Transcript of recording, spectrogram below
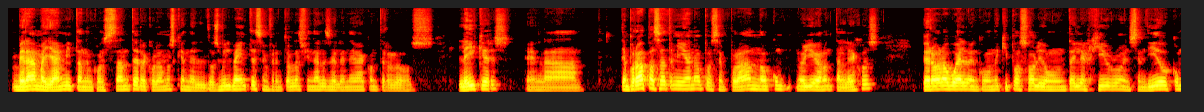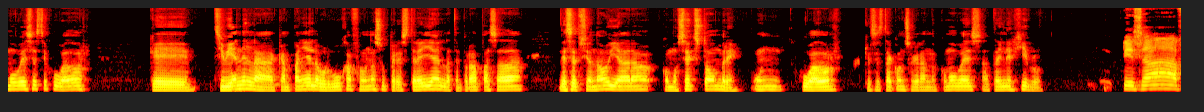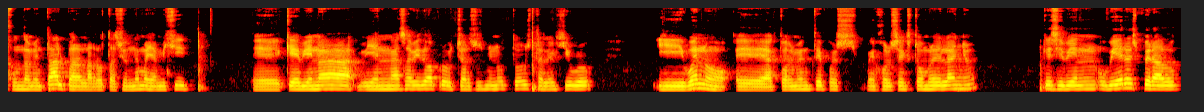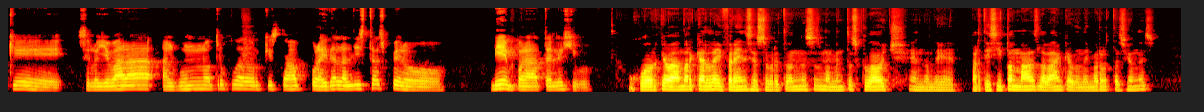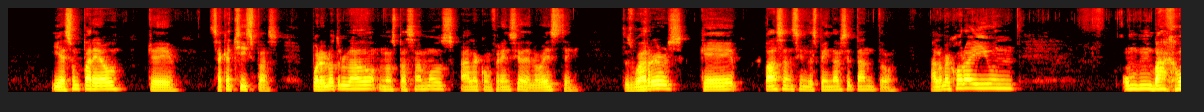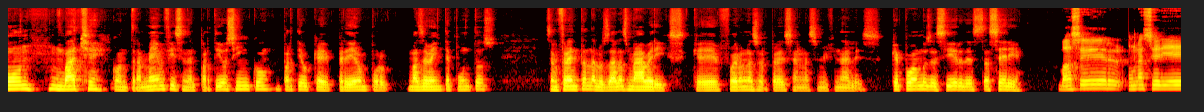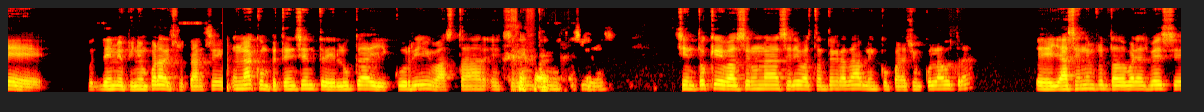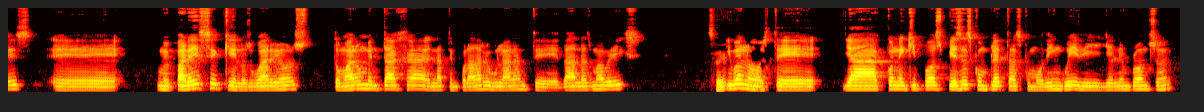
ver a Miami tan constante. Recordemos que en el 2020 se enfrentó a las finales de la NBA contra los Lakers. En la temporada pasada terminaron, pues no, no llegaron tan lejos, pero ahora vuelven con un equipo sólido, un Tyler Hero encendido. ¿Cómo ves a este jugador? Que si bien en la campaña de la burbuja fue una superestrella, la temporada pasada decepcionó y ahora como sexto hombre, un jugador que se está consagrando. ¿Cómo ves a Tyler Hero? pieza fundamental para la rotación de Miami Heat, eh, que bien ha, bien ha sabido aprovechar sus minutos, Tyler Hero, y bueno, eh, actualmente pues mejor sexto hombre del año, que si bien hubiera esperado que se lo llevara algún otro jugador que estaba por ahí de las listas, pero bien para Tyler Hero un jugador que va a marcar la diferencia, sobre todo en esos momentos clutch, en donde participa más la banca, donde hay más rotaciones. Y es un pareo que saca chispas. Por el otro lado, nos pasamos a la conferencia del oeste. Los Warriors que pasan sin despeinarse tanto. A lo mejor hay un, un bajón, un bache contra Memphis en el partido 5, un partido que perdieron por más de 20 puntos se enfrentan a los Dallas Mavericks, que fueron la sorpresa en las semifinales. ¿Qué podemos decir de esta serie? Va a ser una serie, de mi opinión, para disfrutarse. Una competencia entre Luca y Curry va a estar excelente en estas series. Siento que va a ser una serie bastante agradable en comparación con la otra. Eh, ya se han enfrentado varias veces. Eh, me parece que los Warriors tomaron ventaja en la temporada regular ante Dallas Mavericks. Y bueno, este, ya con equipos, piezas completas como Dean Weed y Jalen Bronson,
